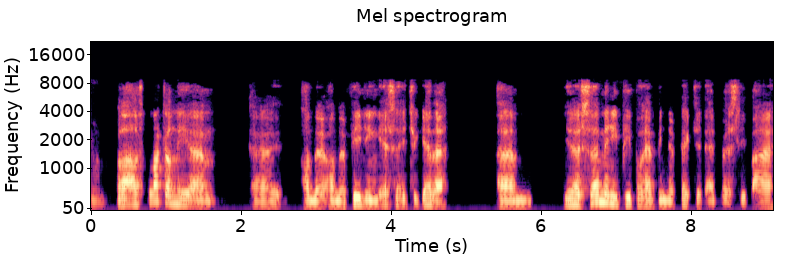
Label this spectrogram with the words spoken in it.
Well, I'll start on the um, uh, on the on the feeding SA together. Um, you know, so many people have been affected adversely by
